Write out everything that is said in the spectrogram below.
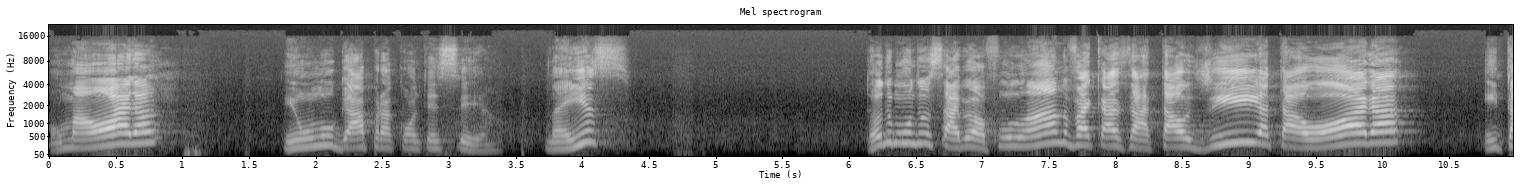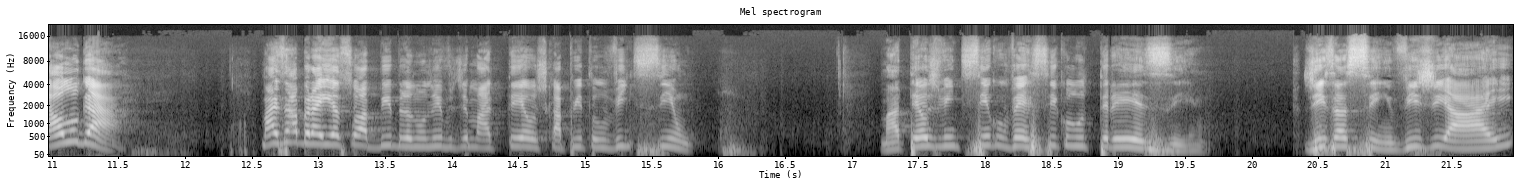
uma hora e um lugar para acontecer. Não é isso? Todo mundo sabe, ó, fulano vai casar tal dia, tal hora, em tal lugar. Mas abra aí a sua Bíblia no livro de Mateus, capítulo 25. Mateus 25, versículo 13. Diz assim: Vigiai,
